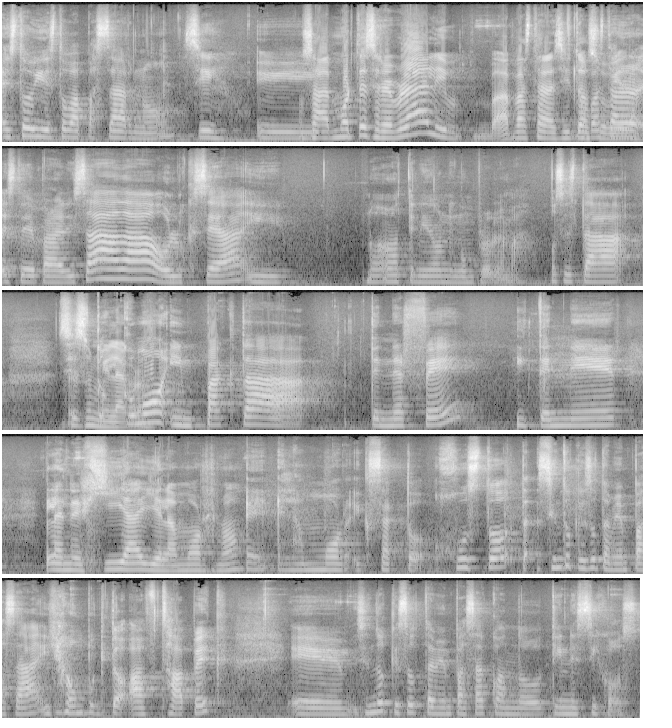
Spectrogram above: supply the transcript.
esto y esto va a pasar, ¿no? Sí. Y- O sea, muerte cerebral y va va a estar así va toda a su estar vida. este, paralizada o lo que sea y no, ha tenido ningún problema. O sea, está... Sí, es un milagro. ¿Cómo impacta tener fe y tener La energía y el amor, ¿no? el, el amor, exacto. Justo, siento que eso también pasa, y ya un poquito off topic, eh, siento que eso también pasa cuando tienes hijos.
